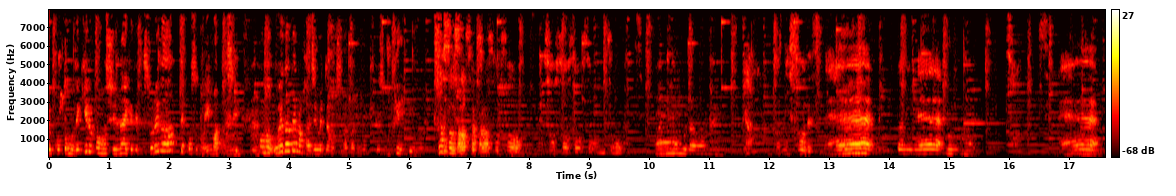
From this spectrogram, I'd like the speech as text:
ることもできるかもしれないけどそれがあってこその今だし、この上田での初めてのつながりも結局そのフィリピンの仕事があったからってことだもんねそうそうそうそうそうなんですよ何もね。無駄はない。いや本当にそうですね。本当にね。うんそうなんですよね。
